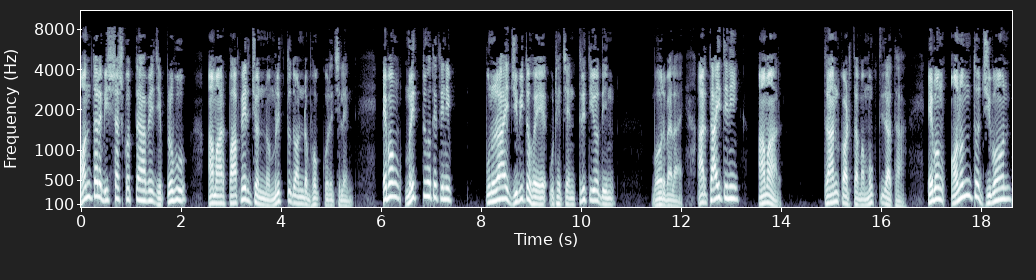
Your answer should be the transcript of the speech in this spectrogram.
অন্তরে বিশ্বাস করতে হবে যে প্রভু আমার পাপের জন্য মৃত্যুদণ্ড ভোগ করেছিলেন এবং মৃত্যু হতে তিনি পুনরায় জীবিত হয়ে উঠেছেন তৃতীয় দিন ভোরবেলায়। আর তাই তিনি আমার ত্রাণকর্তা বা মুক্তিদাতা এবং অনন্ত জীবন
